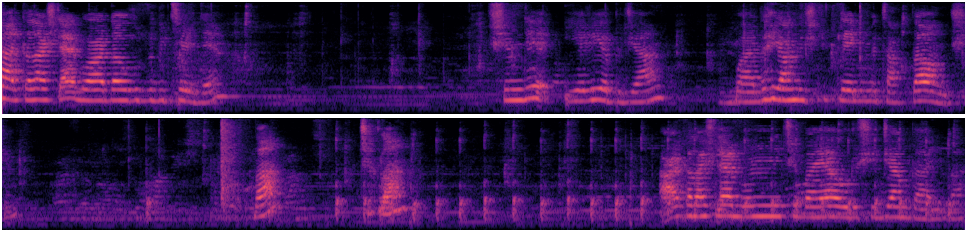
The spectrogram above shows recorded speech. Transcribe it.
Arkadaşlar bu arada havuzu bitirdim. Şimdi yeri yapacağım. Bu arada yanlışlıkla elimi tahta almışım. Lan çık lan. Arkadaşlar bunun için bayağı uğraşacağım galiba.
